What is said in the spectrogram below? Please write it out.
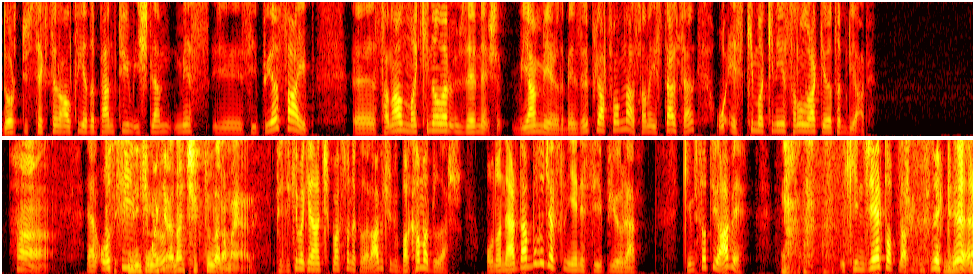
486 ya da Pentium işlemez e, CPU'ya sahip e, sanal makineler üzerine işte VMware'da benzeri platformlar sana istersen o eski makineyi sanal olarak yaratabiliyor abi. Ha. Yani o Artık fiziki CPU makineden çıktılar ama yani. fiziki makineden çıkmak zorunda kadar abi çünkü bakamadılar. Ona nereden bulacaksın yeni CPU RAM? Kim satıyor abi? İkinci el toplarsın sürekli.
